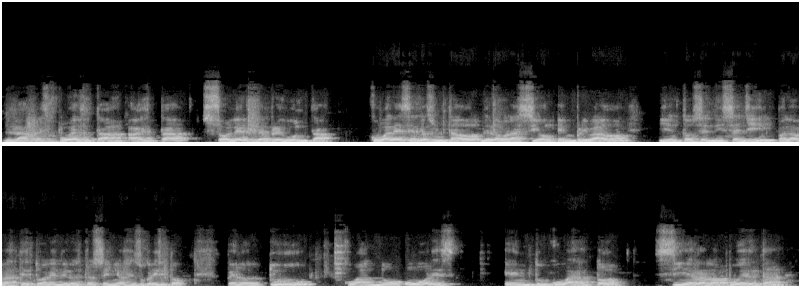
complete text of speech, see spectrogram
la respuesta a esta solemne pregunta, ¿cuál es el resultado de la oración en privado? Y entonces dice allí palabras textuales de nuestro Señor Jesucristo. Pero tú, cuando ores en tu cuarto, cierra la puerta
